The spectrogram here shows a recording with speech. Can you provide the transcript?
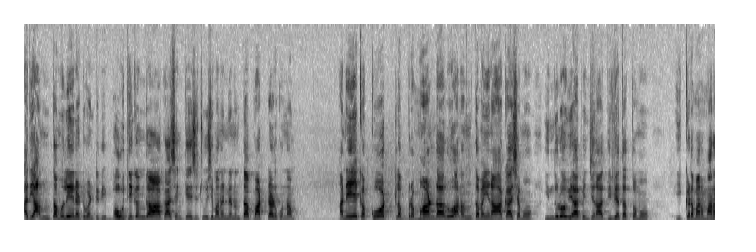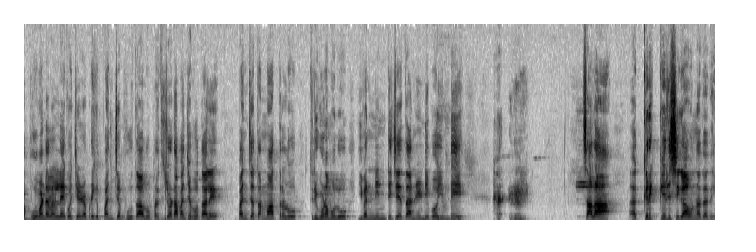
అది అంతము లేనటువంటిది. భౌతికంగా ఆకాశం కేసి చూసి మనం నిన్నంతా మాట్లాడుకున్నాం. అనేక కోట్ల బ్రహ్మాండాలు అనంతమైన ఆకాశము ఇందులో వ్యాపించిన ఆ దివ్యతత్వము ఇక్కడ మన మన భూమండలంలోకి వచ్చేటప్పటికి పంచభూతాలు ప్రతి చోట పంచభూతాలే. పంచ తన్మాత్రలు త్రిగుణములు ఇవన్నింటి చేత నిండిపోయి ఉండి చాలా క్రిక్కిరిసిగా ఉన్నది అది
